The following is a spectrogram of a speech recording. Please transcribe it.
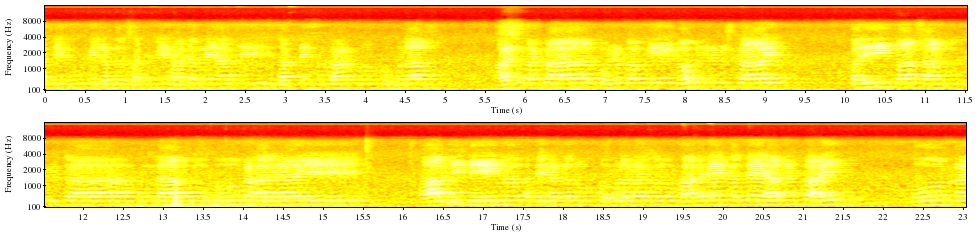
ਅਤੇ ਗੁਰੂ ਕੇ ਲੰਗਰ ਸੱਜ ਕੇ ਹਾਜ਼ਰ ਨੇ ਆਪ ਜੀ। ਦਾਤੇ ਪ੍ਰਵਾਨ ਕਰੋ ਭੋਗ ਲਾਓ ਅਰਥ ਪ੍ਰਕਾਰ ਭੋਜਨ ਬਾਕੀ ਬਹੁਤ ਨਿਰਮਿਸ਼ਕਾਏ ਕਰੀ ਪਾਪ ਸਾਲ ਕੀਤਰਾ ਗੁੰਦਾਬ ਭੋਗ ਹਲ ਰਾਏ ਆਪ ਜੀ ਦੇਗ ਅਤੇ ਨਗਰ ਨੂੰ ਭੋਗ ਨਾ ਕਰੋ, ਖਾਦ ਹੈ ਕਰਤੇ ਰਲ ਮਿਲ ਭਾਈ। ਕੋਟ ਨ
